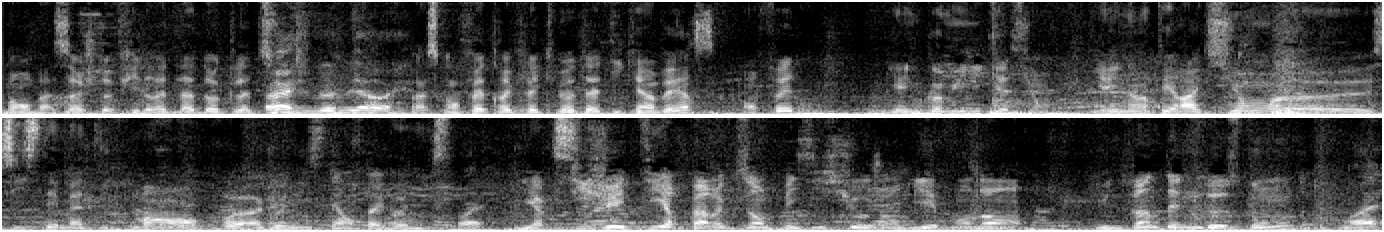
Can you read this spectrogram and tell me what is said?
Bon, bah ça, je te filerai de la doc là-dessus. Ouais, je veux bien, ouais. Parce qu'en fait, réflexe myotatique inverse, en fait, il y a une communication. Il y a une interaction euh, systématiquement entre agoniste et antagoniste. Ouais. C'est-à-dire que si j'étire, par exemple, mes ischio-jambiers pendant une vingtaine de secondes, ouais.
